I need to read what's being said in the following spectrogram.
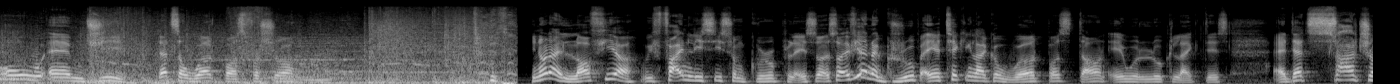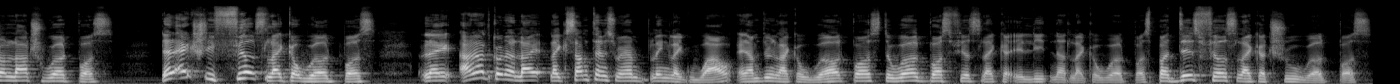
OMG. That's a world boss for sure. you know what I love here? We finally see some group play. So, so if you're in a group and you're taking like a world boss down, it will look like this. And that's such a large world boss. That actually feels like a world boss. Like, I'm not gonna lie, like sometimes when I'm playing like WoW and I'm doing like a world boss, the world boss feels like an elite, not like a world boss. But this feels like a true world boss.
